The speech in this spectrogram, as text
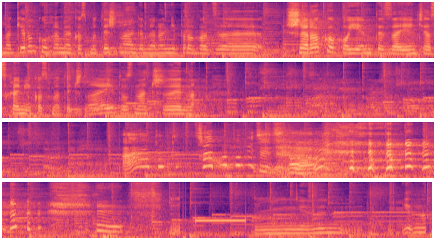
Na kierunku chemia kosmetyczna generalnie prowadzę szeroko pojęte zajęcia z chemii kosmetycznej, to znaczy A, to, to trzeba było powiedzieć. No. Jedno... Co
